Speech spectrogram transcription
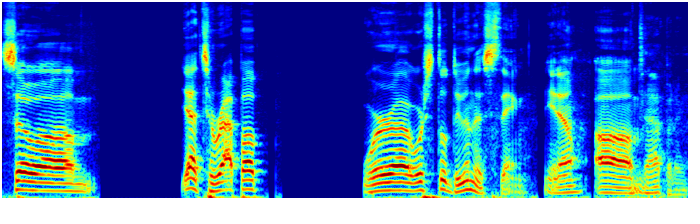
So, um, yeah. To wrap up, we're uh, we're still doing this thing. You know. Um, What's happening?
